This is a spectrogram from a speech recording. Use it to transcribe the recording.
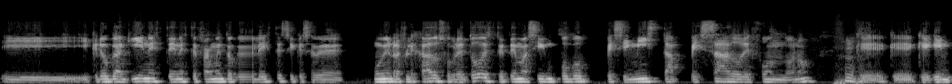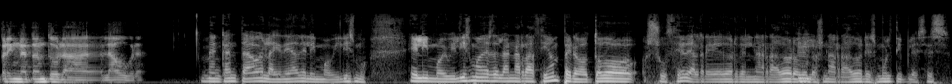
Y, y creo que aquí en este, en este fragmento que leíste sí que se ve muy bien reflejado, sobre todo este tema así un poco pesimista, pesado de fondo, ¿no? que, que- que- que impregna tanto la, la obra. Me ha encantado la idea del inmovilismo. El inmovilismo desde la narración, pero todo sucede alrededor del narrador o de Mm. los narradores múltiples. Es,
